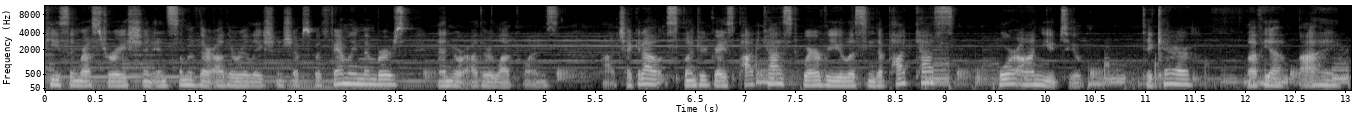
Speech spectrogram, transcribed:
peace and restoration in some of their other relationships with family members and or other loved ones. Uh, check it out, Splintered Grace Podcast, wherever you listen to podcasts or on YouTube. Take care. Love ya. Bye.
